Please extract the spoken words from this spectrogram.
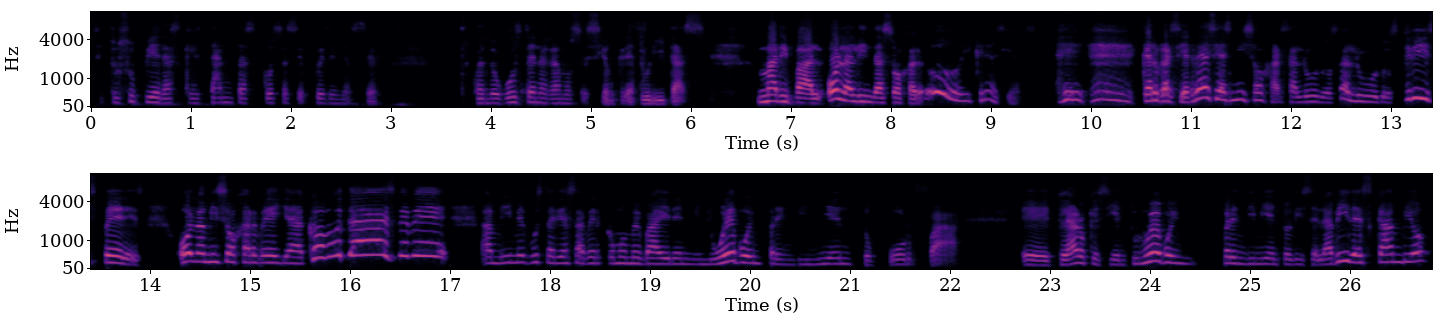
Si tú supieras que tantas cosas se pueden hacer. Cuando gusten, hagamos sesión, criaturitas. Maribal, hola linda Sojar. Uy, gracias. Caro García, gracias, mi Sojar. Saludos, saludos. Cris Pérez, hola, mi Sojar Bella. ¿Cómo estás, bebé? A mí me gustaría saber cómo me va a ir en mi nuevo emprendimiento, porfa. Eh, claro que sí, en tu nuevo emprendimiento dice, la vida es cambio,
